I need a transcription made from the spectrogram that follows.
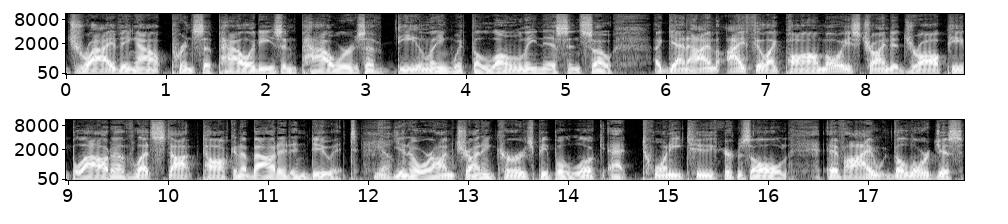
driving out principalities and powers of dealing with the loneliness and so again I'm I feel like Paul I'm always trying to draw people out of let's stop talking about it and do it Yeah. you know where I'm trying to encourage people look at 22 years old if I the Lord just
